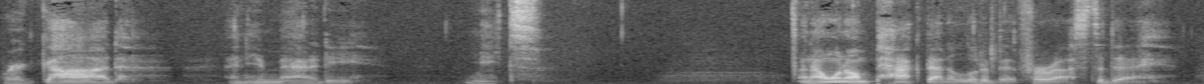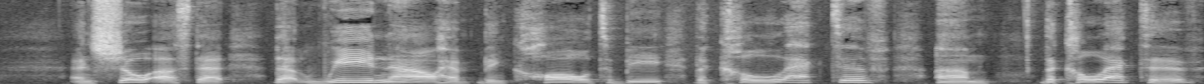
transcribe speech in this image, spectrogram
where God and humanity meets. And I want to unpack that a little bit for us today and show us that, that we now have been called to be the collective, um, the collective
